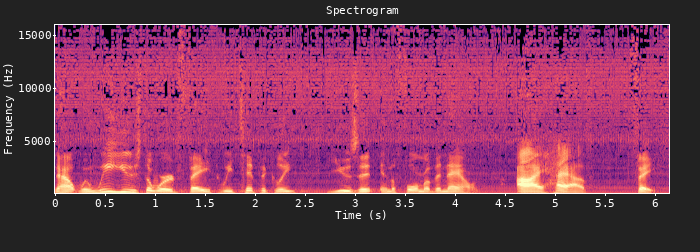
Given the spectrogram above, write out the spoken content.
Now, when we use the word faith, we typically use it in the form of a noun. I have faith.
